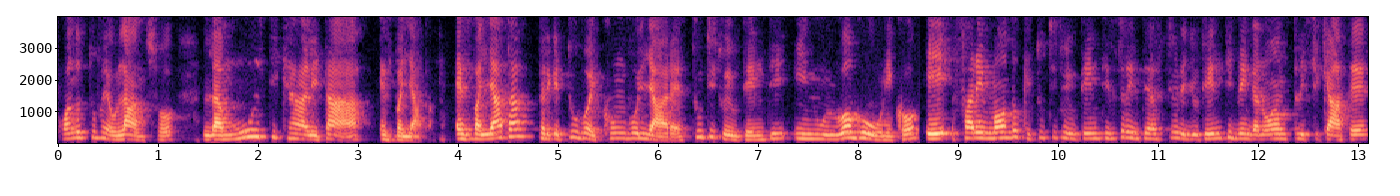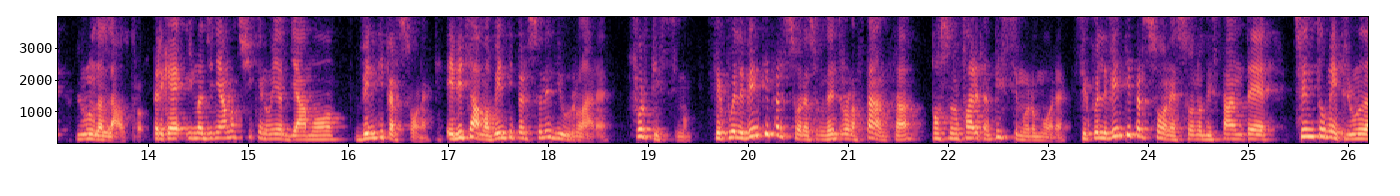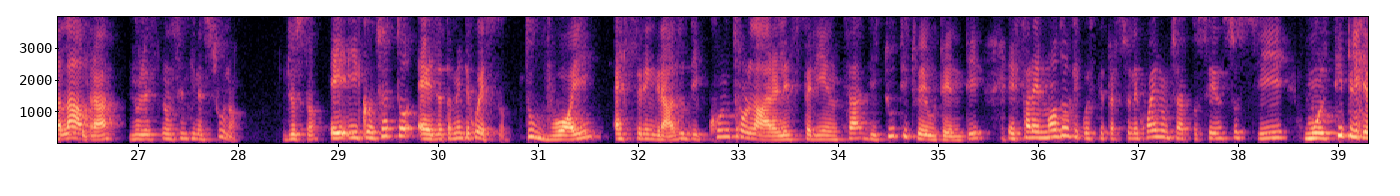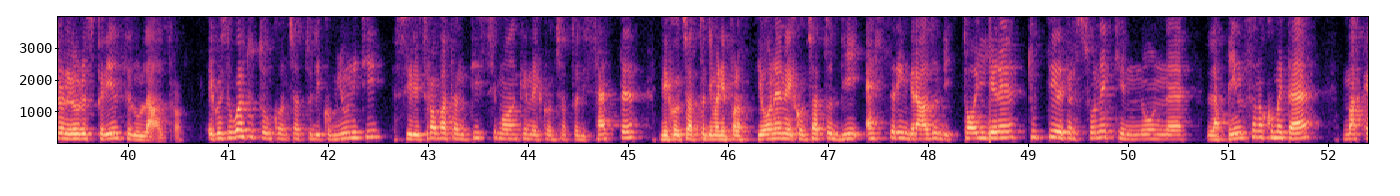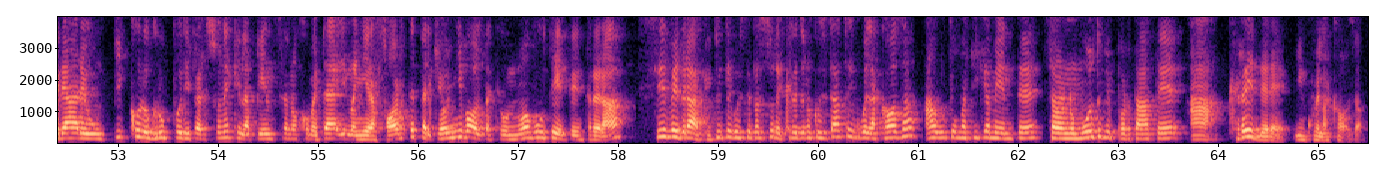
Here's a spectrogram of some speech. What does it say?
Quando tu fai un lancio, la multicanalità è sbagliata. È sbagliata perché tu vuoi convogliare tutti i tuoi utenti in un luogo unico e fare in modo che tutti i tuoi utenti, tutte le interazioni degli utenti vengano amplificate l'uno dall'altro. Perché immaginiamoci che noi abbiamo 20 persone e diciamo a 20 persone di urlare fortissimo. Se quelle 20 persone sono dentro una stanza, possono fare tantissimo rumore. Se quelle 20 persone sono distante 100 metri l'una dall'altra, non, le, non senti nessuno. Giusto? E il concetto è esattamente questo. Tu vuoi essere in grado di controllare l'esperienza di tutti i tuoi utenti e fare in modo che queste persone qua in un certo senso si moltiplichino le loro esperienze l'un l'altro. E questo qua è tutto un concetto di community, si ritrova tantissimo anche nel concetto di set, nel concetto di manipolazione, nel concetto di essere in grado di togliere tutte le persone che non la pensano come te ma creare un piccolo gruppo di persone che la pensano come te in maniera forte, perché ogni volta che un nuovo utente entrerà, se vedrà che tutte queste persone credono così tanto in quella cosa, automaticamente saranno molto più portate a credere in quella cosa.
